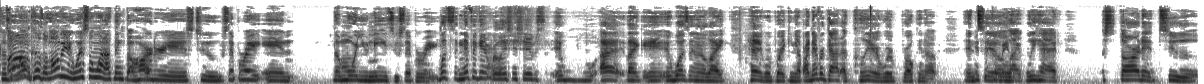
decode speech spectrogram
Because the, oh. long, 'cause the longer you're with someone, I think the harder it is to separate, and the more you need to separate. with significant relationships, it I like it, it wasn't a like, hey, we're breaking up. I never got a clear we're broken up until like we had started to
